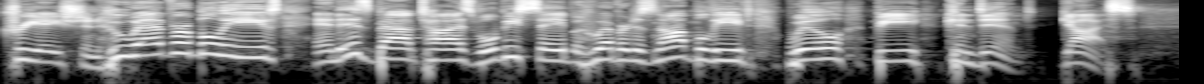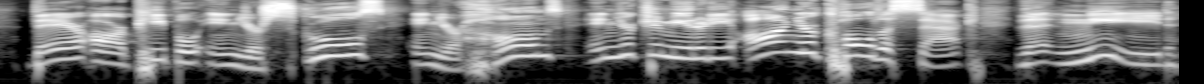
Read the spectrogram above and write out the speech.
creation. Whoever believes and is baptized will be saved, but whoever does not believe will be condemned. Guys, there are people in your schools, in your homes, in your community, on your cul de sac that need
